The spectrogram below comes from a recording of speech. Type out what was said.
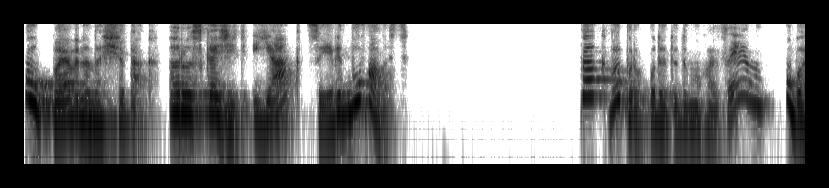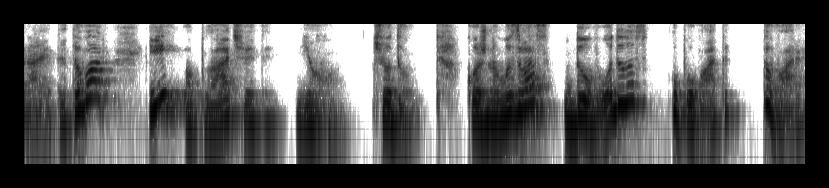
Упевнена, що так. Розкажіть, як це відбувалося? Так, ви приходите до магазину, обираєте товар і оплачуєте його. Чудово! Кожному з вас доводилось купувати товари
